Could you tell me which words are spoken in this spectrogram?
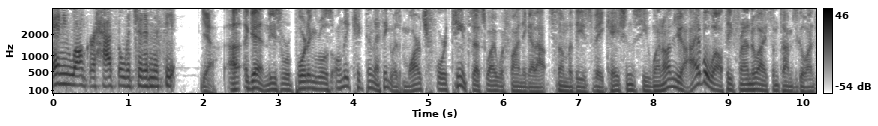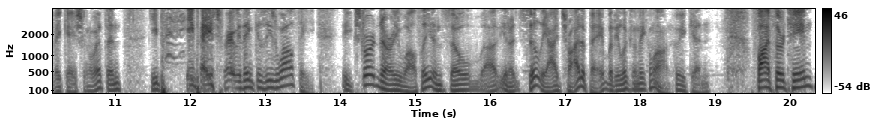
any longer has the legitimacy yeah. Uh, again, these reporting rules only kicked in, I think it was March 14th. That's why we're finding out some of these vacations he went on. Yeah, I have a wealthy friend who I sometimes go on vacation with, and he he pays for everything because he's wealthy, extraordinarily wealthy. And so, uh, you know, it's silly. I try to pay, but he looks at me, come on, who are you kidding? 513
